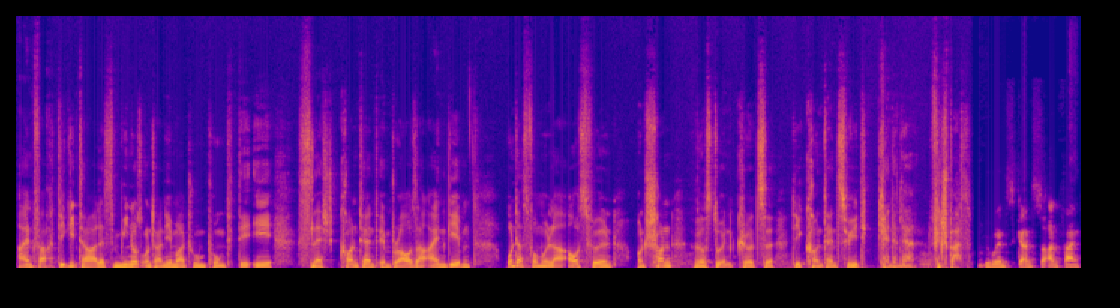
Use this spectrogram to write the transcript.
einfach digitales-unternehmertum.de slash content im Browser eingeben und das Formular ausfüllen und schon wirst du in Kürze die Content Suite kennenlernen. Viel Spaß! Übrigens ganz zu Anfang,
